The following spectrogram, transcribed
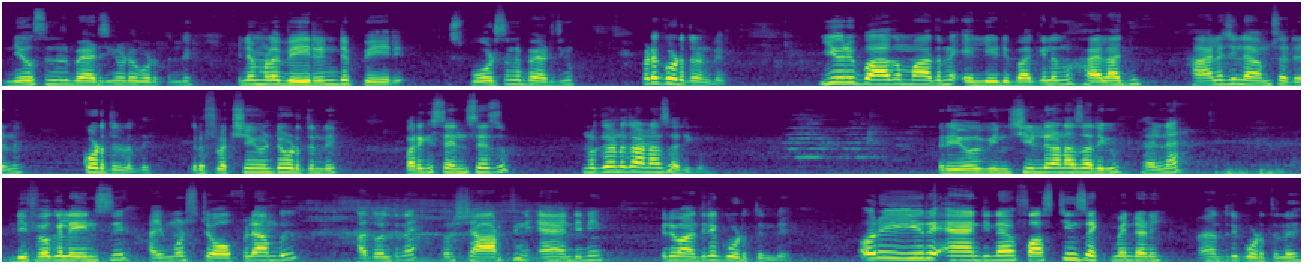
ന്യൂസിന്റെ ഒരു ബാഡ്ജിങ് ഇവിടെ കൊടുത്തിട്ടുണ്ട്. പിന്നെ നമ്മളെ വേരിന്റെ പേര് സ്പോർട്സിന്റെ ബാഡ്ജിങ് ഇവിടെ കൊടുത്തിട്ടുണ്ട്. ഈ ഒരു ഭാഗം മാത്രമേ എൽ ഇ ഡി ബാക്കിയുള്ളതും ഹാലാജ് ഹാലജ് ലാംസ് ആയിട്ടാണ് കൊടുത്തിട്ടുള്ളത്. റിഫ്ലക്ഷൻ യൂണിറ്റ് കൊടുത്തിട്ടുണ്ട്. അവർക്ക് സെൻസേഴ്സും നമുക്ക് കാണാൻ സാധിക്കും. റിയോ വിൻഷീൽഡ് കാണാൻ സാധിക്കും. അതിനെ defog lines high mount stop lamp അതുപോലെ തന്നെ ഒരു ഷാർപ്പിൻ ആന്റിനി ഒരു മാതിരി കൊടുത്തിട്ടുണ്ട്. ഒരു ഈ ഒരു ആന്റിന ഫസ്റ്റിൻ സെഗ്മെന്റ് ആണ് മാതിരി കൊടുത്തിട്ടുള്ളത്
